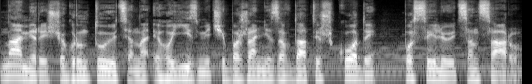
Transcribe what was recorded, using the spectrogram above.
наміри, що ґрунтуються на егоїзмі чи бажанні завдати шкоди, посилюють сансару.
